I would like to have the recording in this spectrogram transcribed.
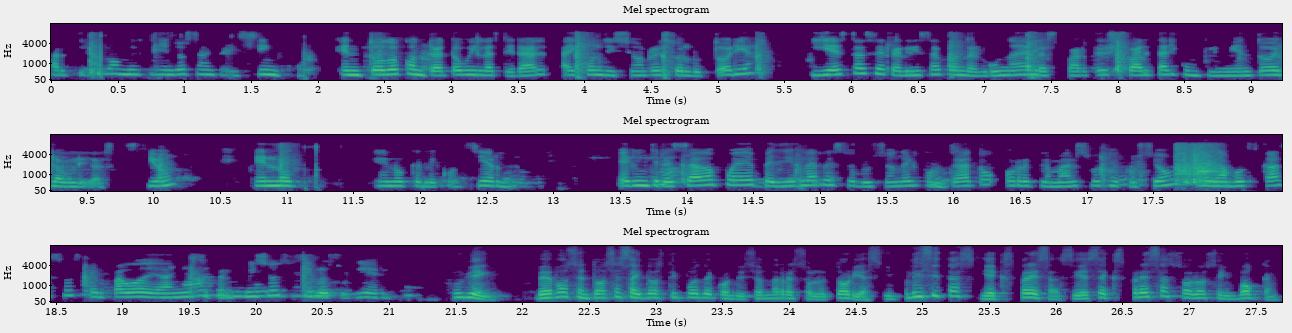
Artículo 1535. En todo contrato bilateral hay condición resolutoria y esta se realiza cuando alguna de las partes falta el cumplimiento de la obligación en lo, en lo que le concierne. El interesado puede pedir la resolución del contrato o reclamar su ejecución en ambos casos el pago de daños y perjuicios si lo hubiere. Muy bien. Vemos entonces hay dos tipos de condiciones resolutorias, implícitas y expresas. Si es expresa, solo se invocan.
